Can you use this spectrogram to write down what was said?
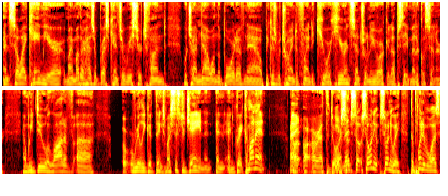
And so I came here. My mother has a breast cancer research fund, which I'm now on the board of now because we're trying to find a cure here in central New York at Upstate Medical Center. And we do a lot of uh, really good things. My sister Jane and, and, and Greg, come on in. Are, are, are at the door. Yeah, so, so so anyway, so anyway, the point of it was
